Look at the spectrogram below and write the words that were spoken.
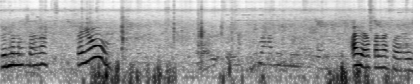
Doon na lang, Sarah. Kayo! Ay, ah, pala, sorry.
